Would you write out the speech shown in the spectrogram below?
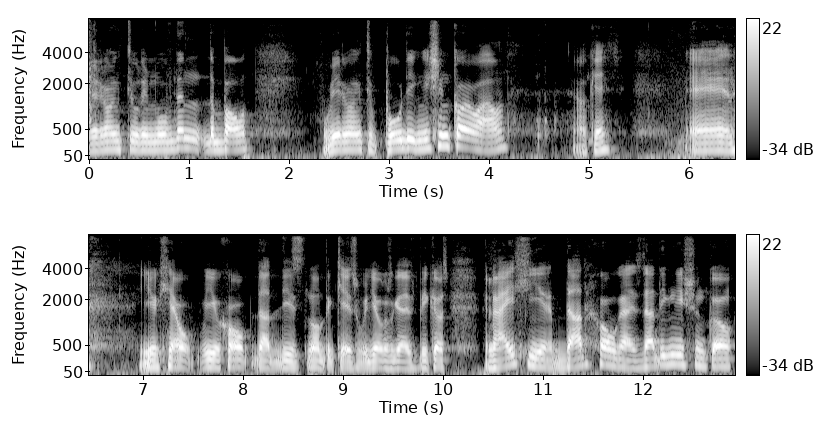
we're going to remove the, the bolt we're going to pull the ignition coil out okay? And you hope you hope that this is not the case with yours guys because right here that hole guys that ignition coil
